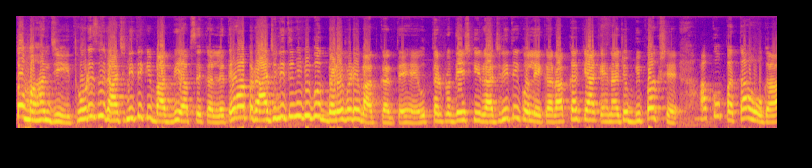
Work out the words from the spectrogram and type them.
तो महन जी थोड़ी सी राजनीति की बात भी आपसे कर लेते हैं। आप राजनीति में भी बहुत बड़े बड़े बात करते हैं। उत्तर प्रदेश की राजनीति को लेकर आपका क्या कहना है? जो विपक्ष है आपको पता होगा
